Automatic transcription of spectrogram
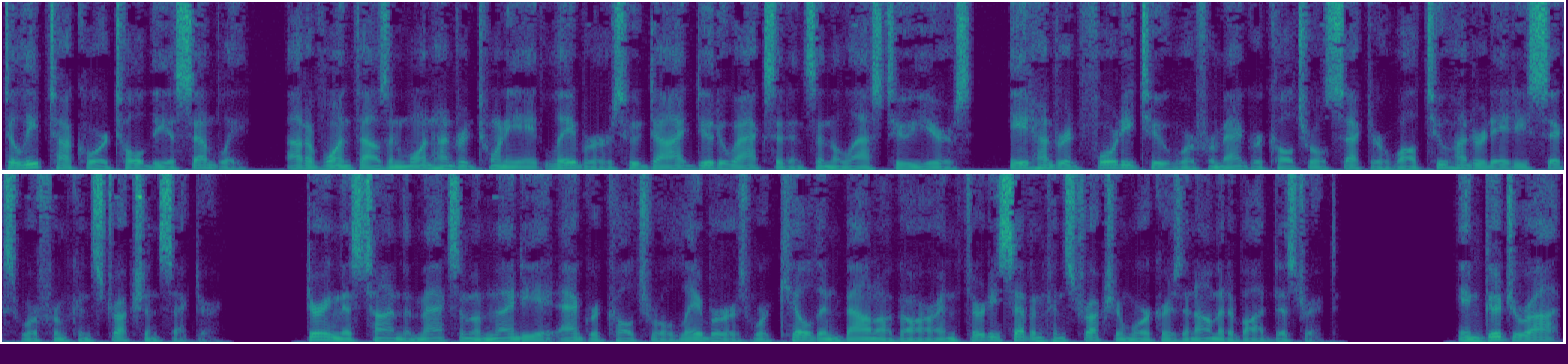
Dilip Thakur told the Assembly, out of 1,128 laborers who died due to accidents in the last two years, 842 were from agricultural sector while 286 were from construction sector. During this time the maximum 98 agricultural laborers were killed in Bhavnagar and 37 construction workers in Ahmedabad district. In Gujarat,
